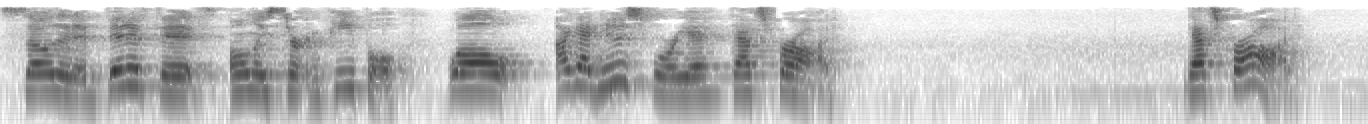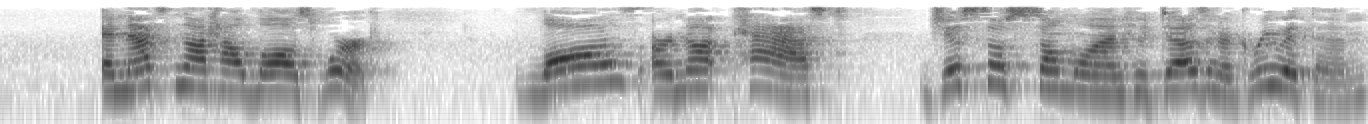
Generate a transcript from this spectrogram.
so that it benefits only certain people. Well, I got news for you. That's fraud. That's fraud. And that's not how laws work. Laws are not passed just so someone who doesn't agree with them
